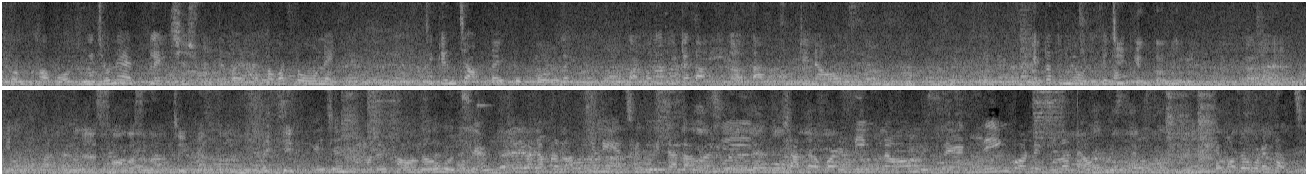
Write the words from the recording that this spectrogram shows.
এখন খাব। দুইজনে এক প্লেট শেষ করতে পারে না। খাবারটা অনেক। চিকেন চাপটাই খুব বড়। লাগে তার মধ্যে দুইটা তান তান রুটি নেওয়া হয়েছে। এটা তুমি ওদিকে চিকেন তান্দুরি হ্যাঁ সং আছে না? চিকেন এই যে আমাদের খাওয়া দাওয়া হচ্ছে। এখানে আমরা লাচ্ছি নিয়েছি দুইটা লাচ্ছি সাথে আবার ডিম নেওয়া হয়েছে। ড্রিঙ্ক অনেকগুলো নেওয়া হয়েছে। খাচ্ছি।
